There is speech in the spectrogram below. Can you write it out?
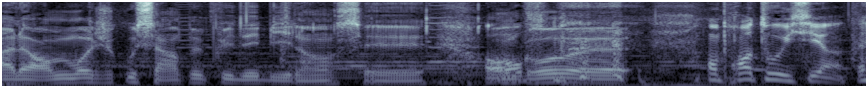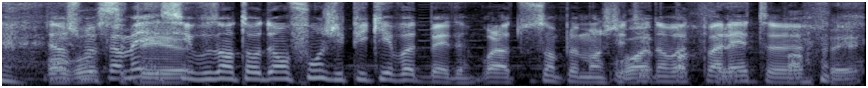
Alors moi du coup c'est un peu plus débile. Hein. C'est en Oh. gros. euh, On prend tout ici. hein. Je gros, me permets, si vous entendez en fond, j'ai piqué votre bed. Voilà, tout simplement. J'étais ouais, dans votre palette. euh, Parfait.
